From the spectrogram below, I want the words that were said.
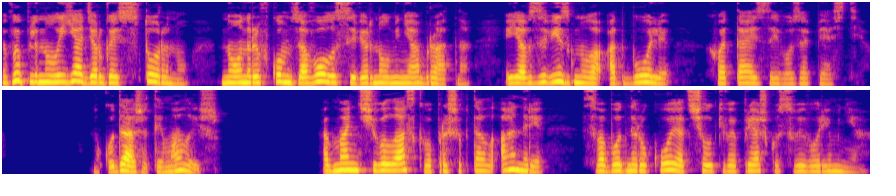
Выплюнула я, дергаясь в сторону, но он рывком за волосы вернул меня обратно, и я взвизгнула от боли, хватаясь за его запястье. «Ну куда же ты, малыш?» Обманчиво ласково прошептал Анри, свободной рукой отщелкивая пряжку своего ремня.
